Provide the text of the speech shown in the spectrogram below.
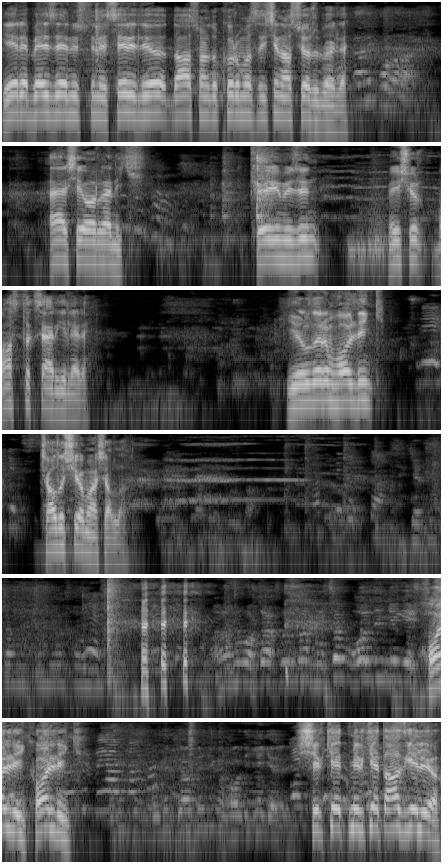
yere bezlerin üstüne seriliyor. Daha sonra da kuruması için asıyoruz böyle. Her şey organik. Köyümüzün meşhur bastık sergileri. Yıldırım Holding çalışıyor maşallah. Mesut Holding'e geçti. Holding, holding. Bugün dördüncü gün holdinge geliyor. Şirket mirket az geliyor.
